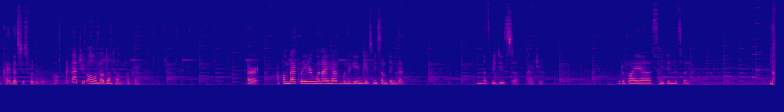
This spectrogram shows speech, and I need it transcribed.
Okay, that's just for the. Oh, I got you. Oh, no, don't tell me. Okay. Alright. I'll come back later when I have- when the game gives me something that lets me do stuff. Gotcha. What if I, uh, sneak in this way?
